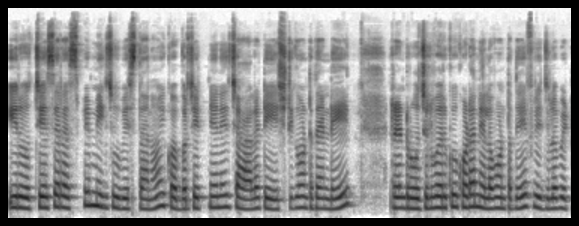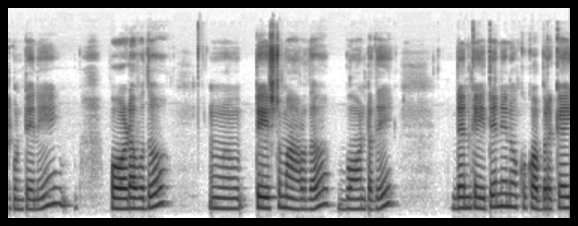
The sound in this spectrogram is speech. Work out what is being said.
ఈరోజు చేసే రెసిపీ మీకు చూపిస్తాను. ఈ కొబ్బరి చట్నీ అనేది చాలా టేస్టీగా ఉంటుందండి. రెండు రోజుల వరకు కూడా నిల్వ ఉంటుంది ఫ్రిడ్జ్లో పెట్టుకుంటేనే. పోడవదు టేస్ట్ మారదు బాగుంటుంది. దానికైతే నేను ఒక కొబ్బరికాయ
